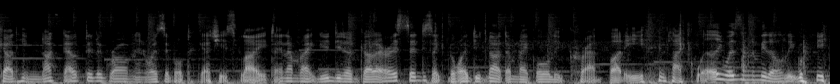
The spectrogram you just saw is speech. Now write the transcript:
got him knocked out to the ground and was able to catch his flight. And I'm like, you didn't got arrested? He's like, no, I did not. I'm like, holy crap, buddy. like, well, he was in the middle. He, he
